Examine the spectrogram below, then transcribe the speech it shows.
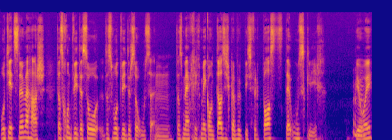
was du jetzt nicht mehr hast, das kommt wieder so, das wird wieder so raus. Mhm. Das merke ich mega. Und das ist, glaube ich, etwas verpasst, der Ausgleich. Bei Mhm. euch?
